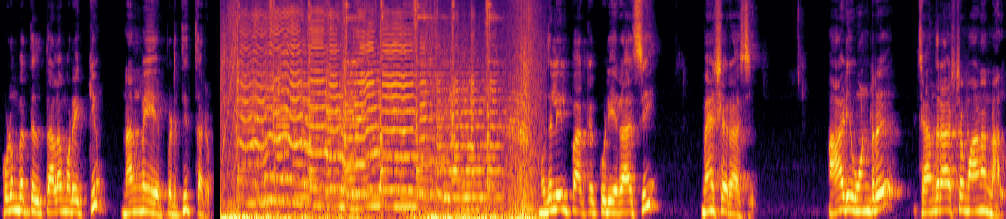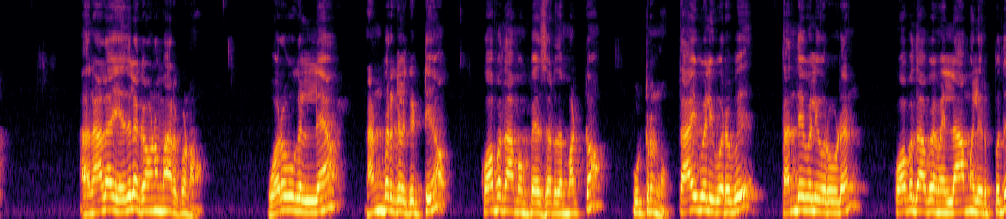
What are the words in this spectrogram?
குடும்பத்தில் தலைமுறைக்கும் நன்மை ஏற்படுத்தி தரும். முதலில் பார்க்கக்கூடிய ராசி மேஷ ராசி. ஆடி ஒன்று சந்திராஷ்டமான நாள். அதனால் எதில் கவனமாக இருக்கணும்? உறவுகள்லையும் நண்பர்கள்கிட்டையும் கோபதாபம் பேசுகிறத மட்டும் உற்றணும். தாய் வழி உறவு தந்தை வழி உறவுடன் கோபதாபம் இல்லாமல் இருப்பது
